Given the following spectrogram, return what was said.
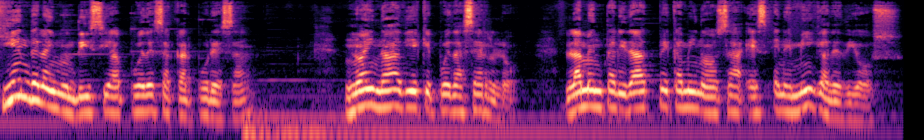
¿Quién de la inmundicia puede sacar pureza? No hay nadie que pueda hacerlo. La mentalidad pecaminosa es enemiga de Dios,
